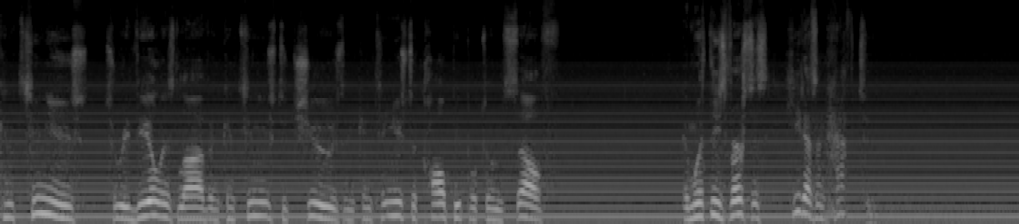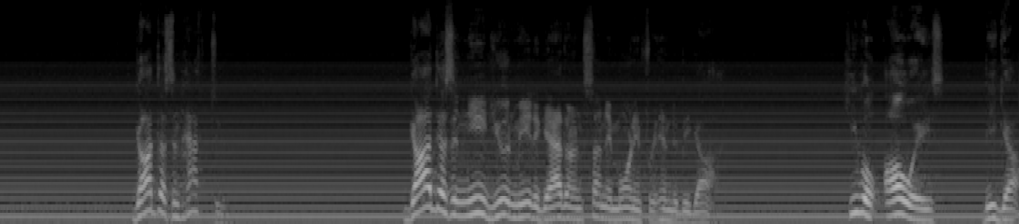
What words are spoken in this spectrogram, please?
continues to reveal his love and continues to choose and continues to call people to himself. And with these verses, he doesn't have to. God doesn't have to. God doesn't need you and me to gather on Sunday morning for him to be God. He will always be God.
